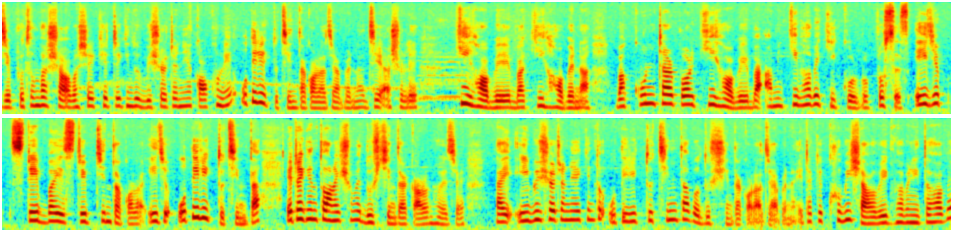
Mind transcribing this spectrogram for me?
যে প্রথমবার সহবাসের ক্ষেত্রে কিন্তু বিষয়টা নিয়ে কখনোই অতিরিক্ত চিন্তা করা যাবে না যে আসলে কি হবে বা কি হবে না, বা কোনটার পর কি হবে বা আমি কীভাবে কি করব। প্রসেস এই যে স্টেপ বাই স্টেপ চিন্তা করা, এই যে অতিরিক্ত চিন্তা, এটা কিন্তু অনেক সময় দুশ্চিন্তার কারণ হয়ে যায়। তাই এই বিষয়টা নিয়ে কিন্তু অতিরিক্ত চিন্তা বা দুশ্চিন্তা করা যাবে না। এটাকে খুবই স্বাভাবিকভাবে নিতে হবে।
